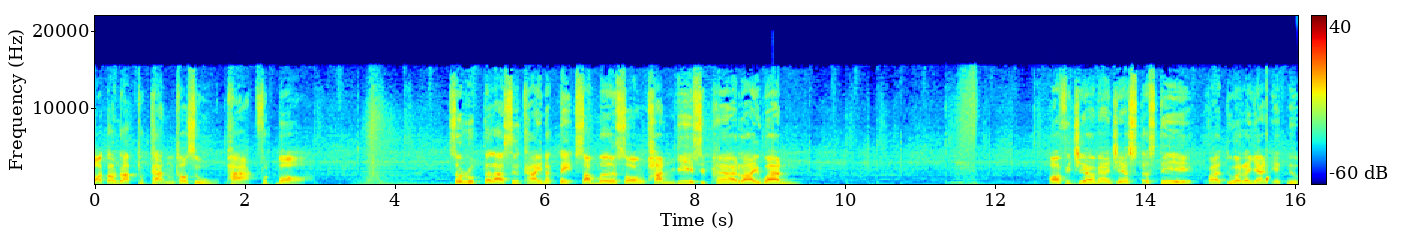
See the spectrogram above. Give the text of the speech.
ขอต้อนรับทุกท่านเข้าสู่ภาคฟุตบอล สรุปตลาดซื้อขายนักเตะซัมเมอร์ 2025 รายวันออฟฟิเชียลแมนเชสเตอร์ซิตี้คว้าตัวรายานเอ็ดนู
